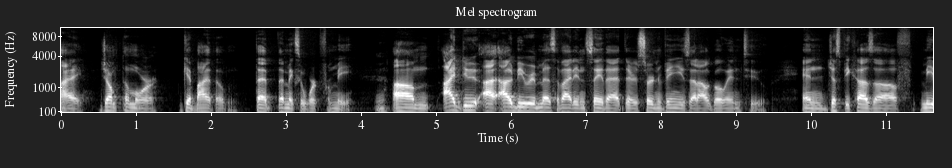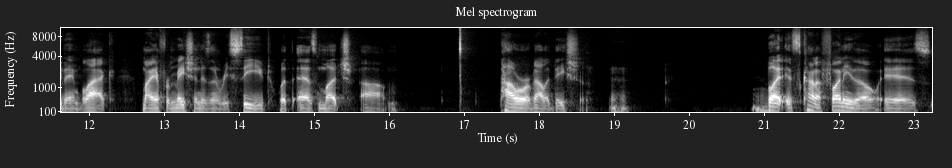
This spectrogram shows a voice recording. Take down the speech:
I jump them or get by them that, that makes it work for me. Um, I do. I, I would be remiss if I didn't say that there's certain venues that I'll go into, and just because of me being black, my information isn't received with as much um, power or validation. But it's kind of funny though. Is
